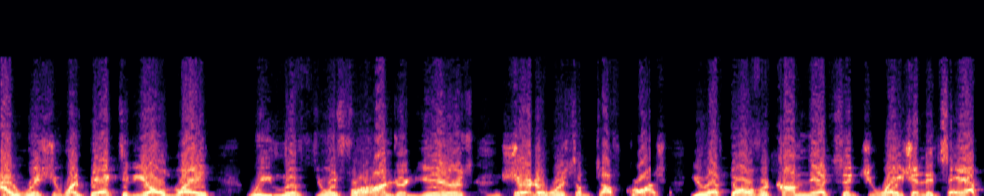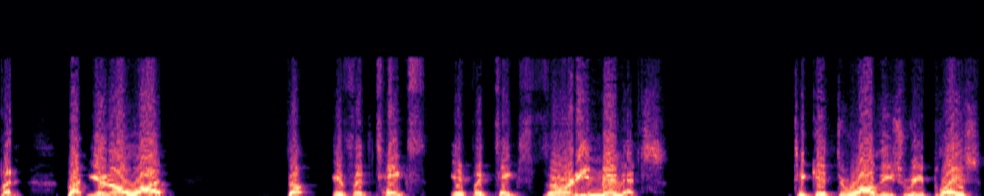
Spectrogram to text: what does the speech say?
I wish it went back to the old way. We lived through it for hundred years. Sure, there were some tough calls. You have to overcome that situation. It's happened. But you know what? The, if it takes if it takes thirty minutes to get through all these replays,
